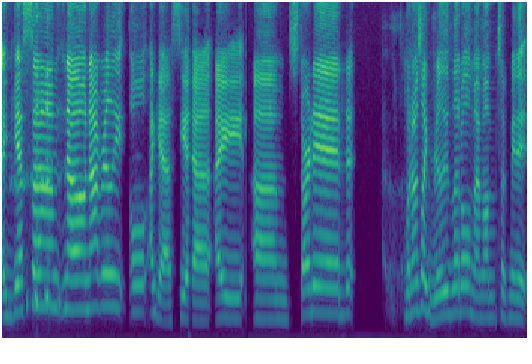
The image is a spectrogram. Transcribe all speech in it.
I guess um no, not really. Oh, I guess yeah. I um started when I was like really little, my mom took me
